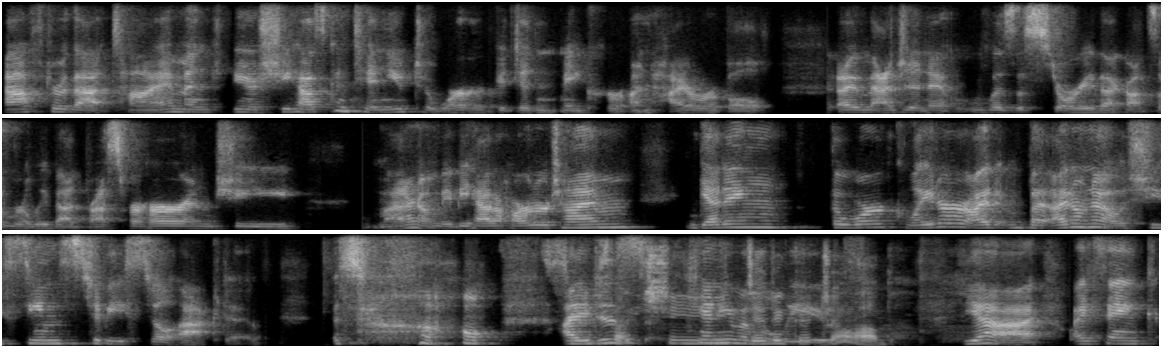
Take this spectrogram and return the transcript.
after that time and you know she has continued to work. It didn't make her unhireable i imagine it was a story that got some really bad press for her and she i don't know maybe had a harder time getting the work later. I but i don't know. She seems to be still active So I just like can't even did believe. a good job. Yeah, I think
